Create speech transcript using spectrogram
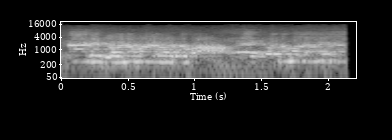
彼このままの言葉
